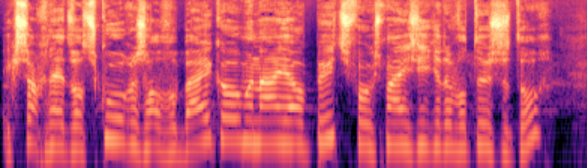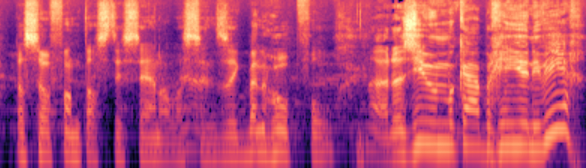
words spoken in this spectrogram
Ik zag net wat scores al voorbij komen na jouw pitch. Volgens mij zit je er wel tussen, toch? Dat zou fantastisch zijn, alleszins. Ik ben hoopvol. Nou, dan zien we elkaar begin juni weer.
